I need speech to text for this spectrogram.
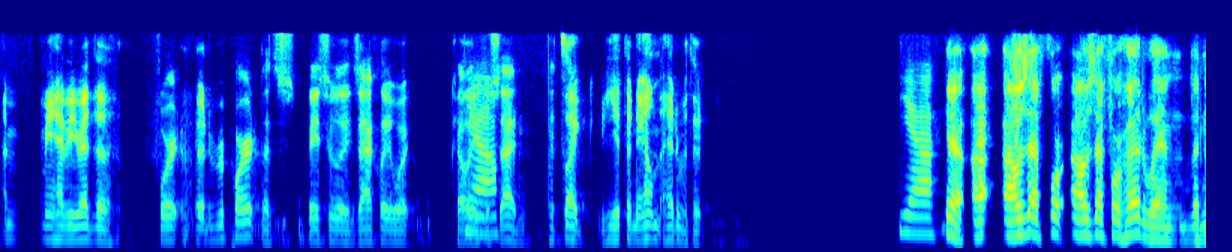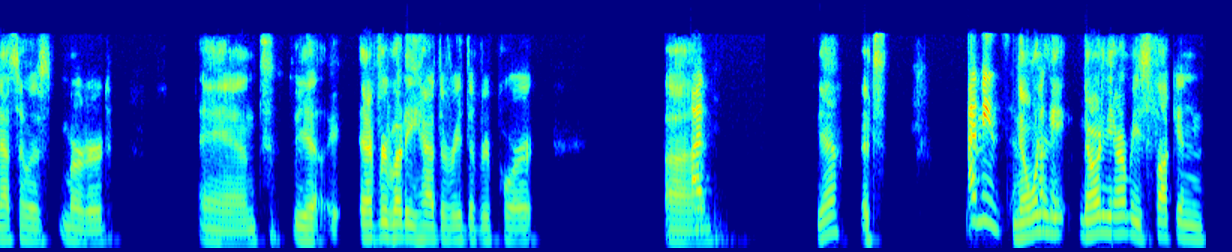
I mean, have you read the Fort Hood report? That's basically exactly what Kilo Yeah. just said. It's like he hit the nail on the head with it. Yeah. Yeah, I, I was at Fort I was at Fort Hood when Vanessa was murdered, and yeah, everybody had to read the report. Um, yeah, it's I mean, no one in the no one in the army is fucking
